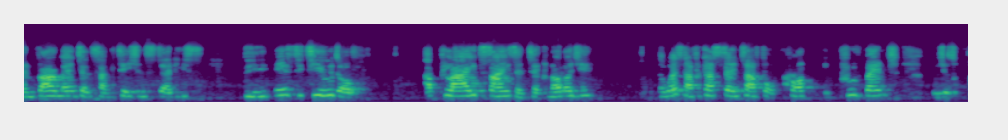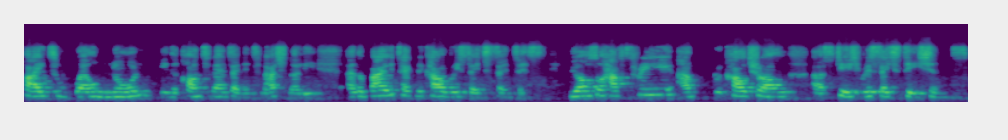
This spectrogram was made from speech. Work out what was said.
Environment and Sanitation Studies, the Institute of Applied Science and Technology, the West Africa Center for Crop Improvement, which is quite well known in the continent and internationally, and the Biotechnical Research Centers. We also have three agricultural uh, stage research stations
